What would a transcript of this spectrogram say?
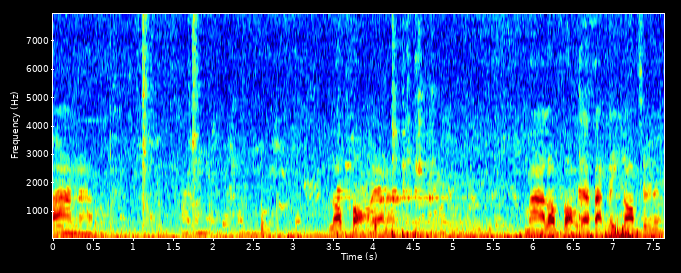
บ้านนะครับ รอบสองแล้วนะ มารอบสองแต่สั่งก็อีกรอบใช่ไหมเนี่ย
